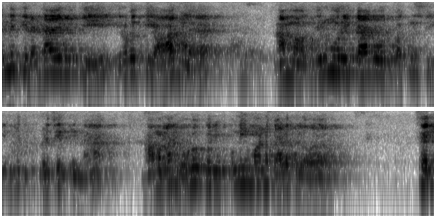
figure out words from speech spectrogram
இன்னைக்கு ரெண்டாயிரத்தி இருபத்தி ஆறில் நம்ம திருமுறைக்காக ஒரு பத்மஸ்ரீ விருது கிடைச்சிருக்குன்னா நாமெல்லாம் எவ்வளோ பெரிய புண்ணியமான காலத்தில் வரோம் சரி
